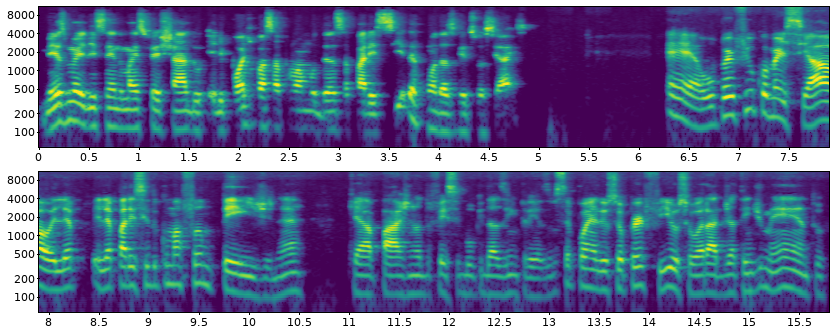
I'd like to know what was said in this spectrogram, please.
mesmo ele sendo mais fechado, ele pode passar por uma mudança parecida com a das redes sociais? É, o perfil comercial, ele é, ele é parecido com uma fanpage, né? Que é a página do Facebook das empresas. Você põe ali o seu perfil, o seu horário de atendimento.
